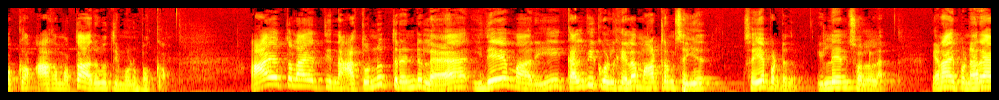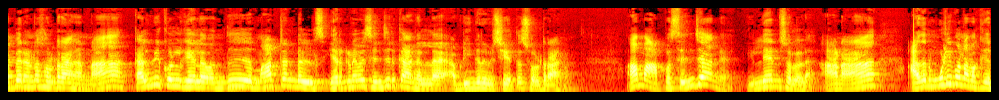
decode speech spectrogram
பக்கம் ஆக மொத்தம் அறுபத்தி மூணு பக்கம். ஆயிரத்தி தொள்ளாயிரத்தி தொண்ணூற்றி ரெண்டில் இதே மாதிரி கல்விக் கொள்கையில் மாற்றம் செய்ய செய்யப்பட்டது. இல்லைன்னு சொல்லலை. ஏன்னா இப்போ நிறையா பேர் என்ன சொல்கிறாங்கன்னா கல்விக் கொள்கையில் வந்து மாற்றங்கள் ஏற்கனவே செஞ்சுருக்காங்கல்ல அப்படிங்கிற விஷயத்த சொல்கிறாங்க ஆமாம் அப்போ செஞ்சாங்க. இல்லைன்னு சொல்லலை. ஆனால் அதன் மூலிமா நமக்கு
